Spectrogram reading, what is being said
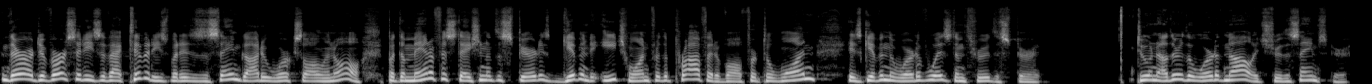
And there are diversities of activities, but it is the same God who works all in all. But the manifestation of the Spirit is given to each one for the profit of all. For to one is given the word of wisdom through the Spirit to another the word of knowledge through the same Spirit,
